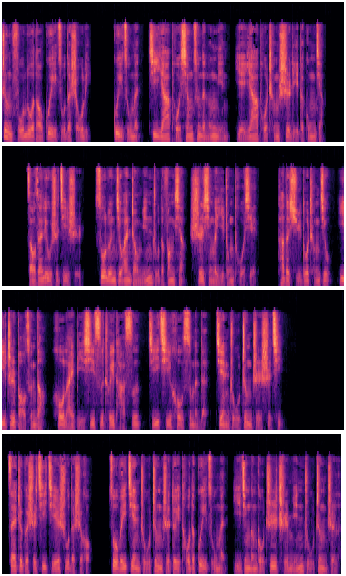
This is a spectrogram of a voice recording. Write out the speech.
政府落到贵族的手里，贵族们既压迫乡村的农民，也压迫城市里的工匠。早在六世纪时，梭伦就按照民主的方向实行了一种妥协，他的许多成就一直保存到后来比西斯垂塔斯及其后嗣们的建筑政治时期。在这个时期结束的时候。作为建主政治对头的贵族们已经能够支持民主政治了。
